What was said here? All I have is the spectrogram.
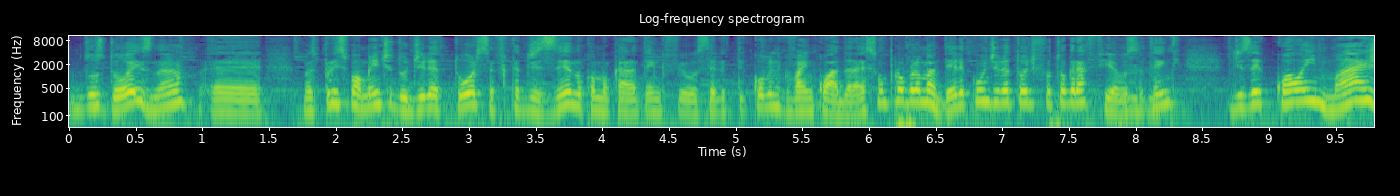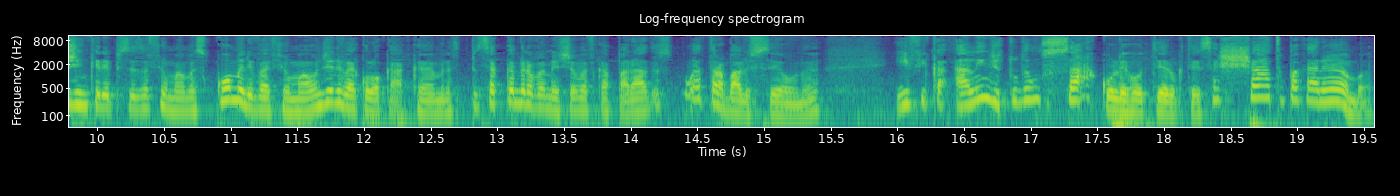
dos dois, né? É, mas principalmente do diretor, você fica dizendo como o cara tem que filmar, se ele, como ele vai enquadrar. Isso é um problema dele com o diretor de fotografia. Você uhum. tem que dizer qual a imagem que ele precisa filmar, mas como ele vai filmar, onde ele vai colocar a câmera, se a câmera vai mexer, vai ficar parada, isso não é trabalho seu, né? E fica, além de tudo, é um saco ler roteiro que tem. Isso é chato pra caramba.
